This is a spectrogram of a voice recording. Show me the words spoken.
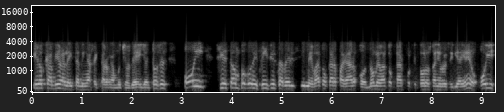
y los cambios de la ley también afectaron a muchos de ellos. Entonces, hoy sí está un poco difícil saber si me va a tocar pagar o no me va a tocar porque todos los años recibía dinero. Hoy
